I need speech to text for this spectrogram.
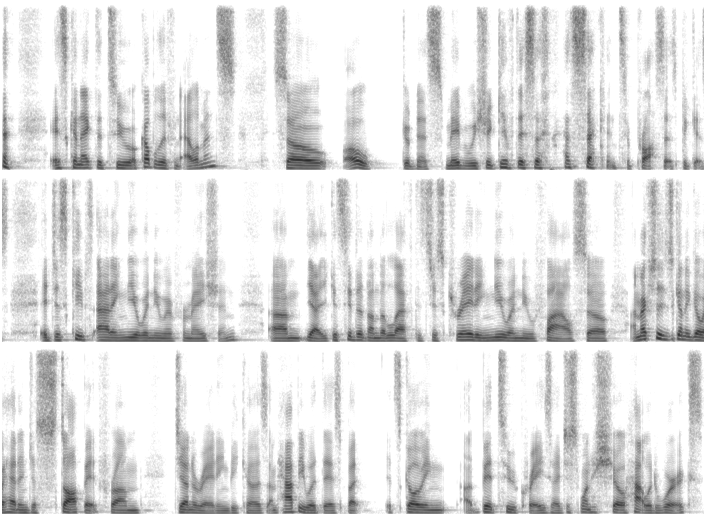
it's connected to a couple different elements. So, oh, goodness, maybe we should give this a, a, second to process because it just keeps adding new and new information. Um, yeah, you can see that on the left, it's just creating new and new files. So I'm actually just going to go ahead and just stop it from generating because I'm happy with this, but it's going a bit too crazy. I just want to show how it works.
